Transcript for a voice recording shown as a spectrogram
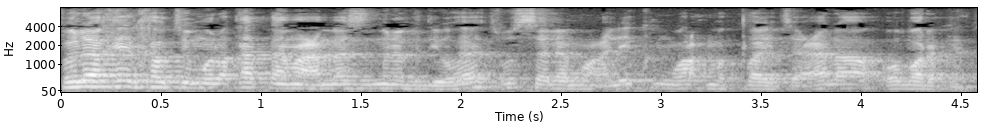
في الأخير خوتي ملاقاتنا مع مزيد من الفيديوهات. والسلام عليكم ورحمة الله تعالى وبركاته.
